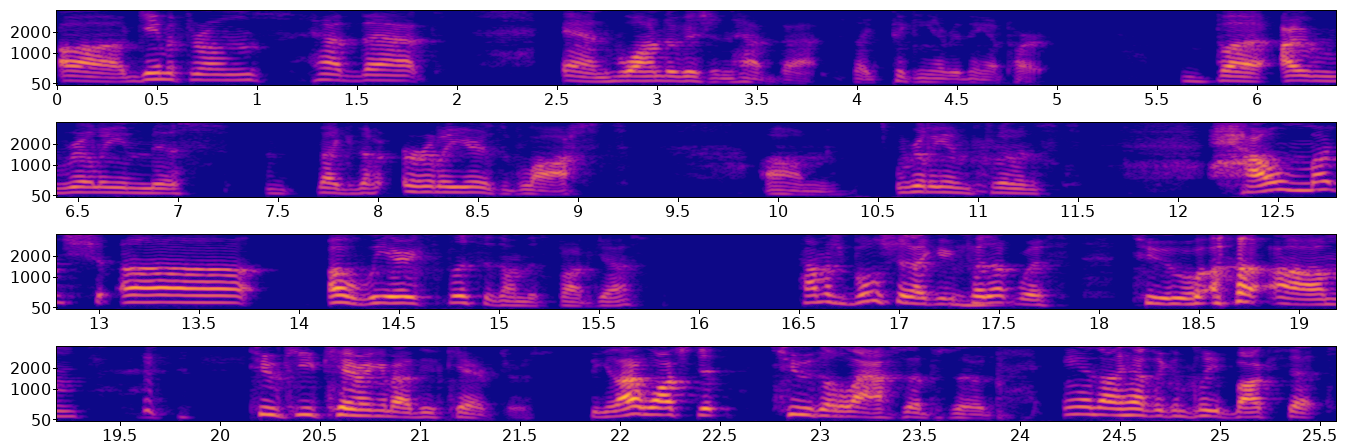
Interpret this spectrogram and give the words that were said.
Uh game of thrones had that and wandavision had that like picking everything apart. But i really miss like the early years of lost um really influenced how much uh oh we are explicit on this podcast. How much bullshit i could put up with to um to keep caring about these characters. Because i watched it to the last episode and i have the complete box set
